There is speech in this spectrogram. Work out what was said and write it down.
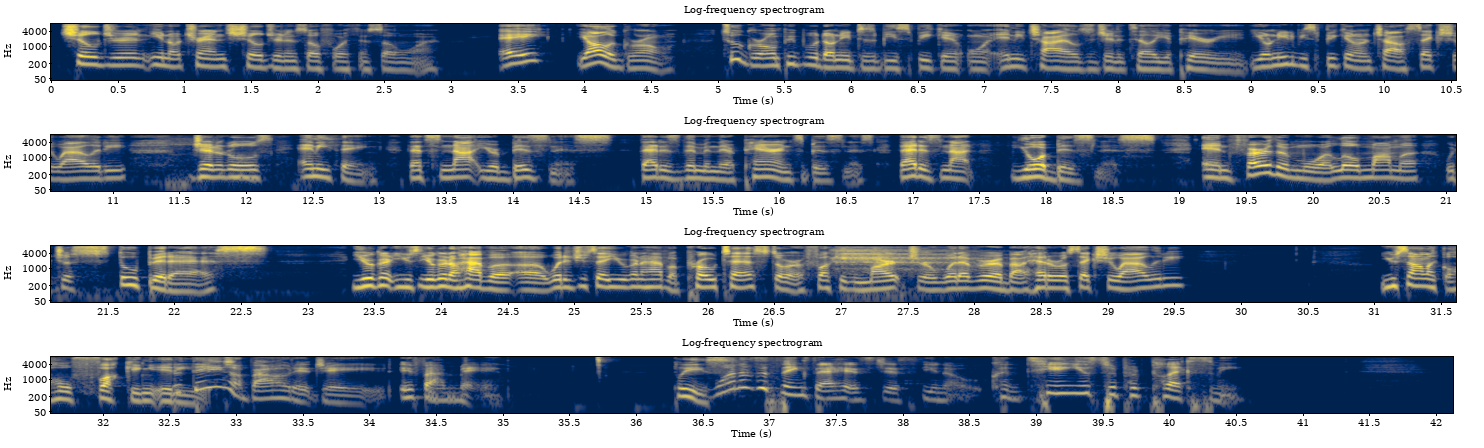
children, you know, trans children and so forth and so on. A, Y'all are grown. Two grown people don't need to be speaking on any child's genitalia, period. You don't need to be speaking on child sexuality, genitals, anything. That's not your business. That is them and their parents' business. That is not your business. And furthermore, little mama with your stupid ass, you're gonna you, you're gonna have a uh, what did you say you were gonna have a protest or a fucking march or whatever about heterosexuality? You sound like a whole fucking idiot. The thing about it, Jade, if I may, Please. one of the things that has just, you know, continues to perplex me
